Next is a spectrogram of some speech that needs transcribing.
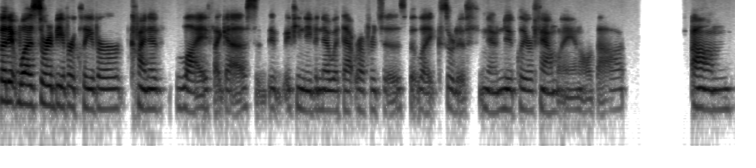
but it was sort of Beaver Cleaver kind of life, I guess, if you even know what that reference is, but like sort of, you know, nuclear family and all that. Um,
